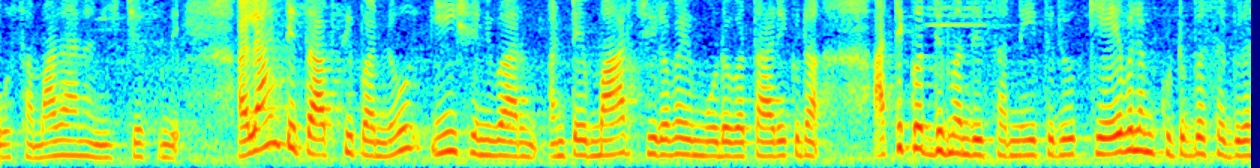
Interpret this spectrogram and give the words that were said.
ఓ సమాధానాన్ని ఇచ్చేసింది. అలాంటి తాప్సీ పన్ను ఈ శనివారం అంటే మార్చి ఇరవై మూడవ తారీఖున అతి కొద్ది మంది సన్నిహితులు కేవలం కుటుంబ సభ్యుల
